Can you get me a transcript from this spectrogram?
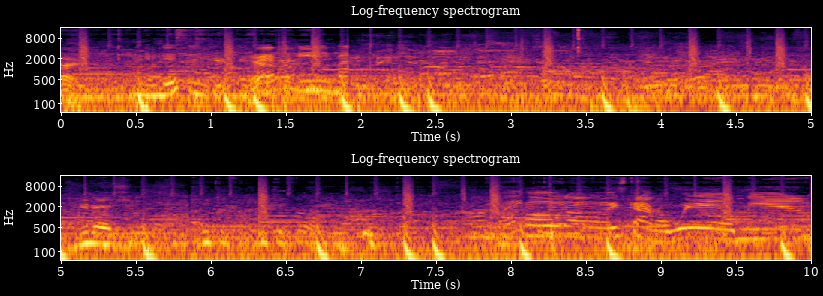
All right. and this is is that the end. You know, Hold on, it's kind of well, man.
